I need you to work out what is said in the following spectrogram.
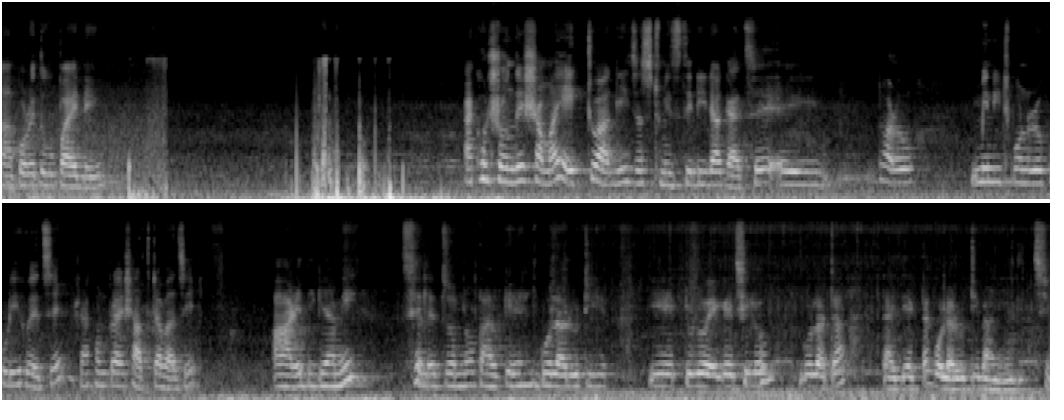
না করে তো উপায় নেই। এখন সন্ধ্যের সময়, একটু আগেই জাস্ট মিস্ত্রিরা গেছে। এই ধরো মিনিট পনেরো কুড়ি হয়েছে, এখন প্রায় সাতটা বাজে। আর এদিকে আমি ছেলের জন্য কালকে গোলা রুটি ইয়ে একটু রয়ে গেছিল গোলাটা, তাই দিয়ে একটা গোলা রুটি বানিয়ে দিচ্ছি।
